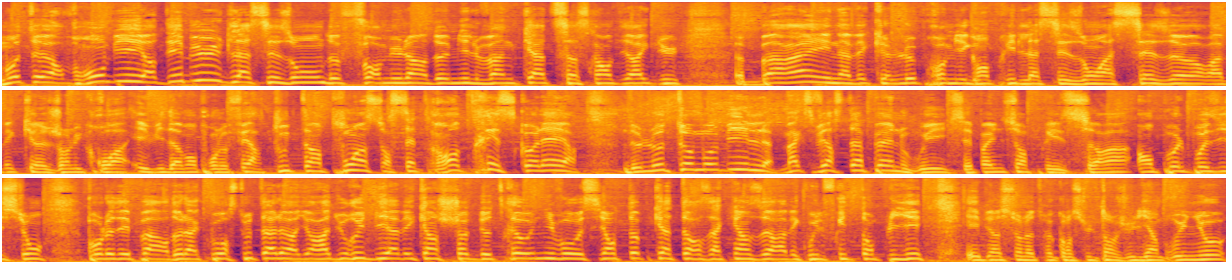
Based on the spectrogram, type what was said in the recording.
moteurs vrombir. Début de la saison de Formule 1 2024. Ça sera en direct du Bahreïn avec le premier Grand Prix de la saison à 16h avec Jean-Luc Roy, évidemment, pour nous faire tout un point sur cette rentrée scolaire de l'automobile. Max Verstappen, oui, c'est pas une surprise, sera en pole position pour le départ de la course. Tout à l'heure, il y aura du rugby avec un choc de très haut niveau aussi en top 14 à 15h avec Wilfried Templier et bien sûr notre consultant Julien Brugnot,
